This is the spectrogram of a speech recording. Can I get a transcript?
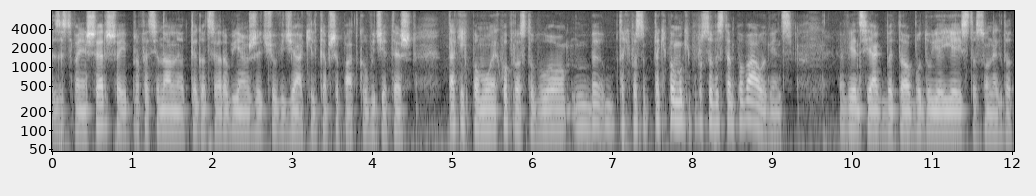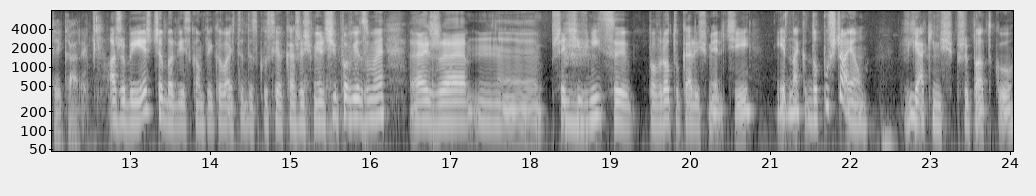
e, zdecydowanie szerszej profesjonalnej od tego, co ja robiłem w życiu, widziała kilka przypadków, gdzie też takich pomyłek po prostu było, by, takie, takie pomyłki po prostu występowały, więc więc jakby to buduje jej stosunek do tej kary. A żeby jeszcze bardziej skomplikować tę dyskusję o karze śmierci, powiedzmy, e, że mm, e, przeciwnicy powrotu kary śmierci jednak dopuszczają w jakimś przypadku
